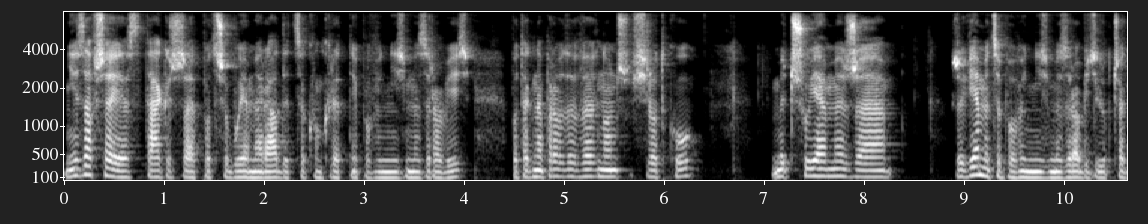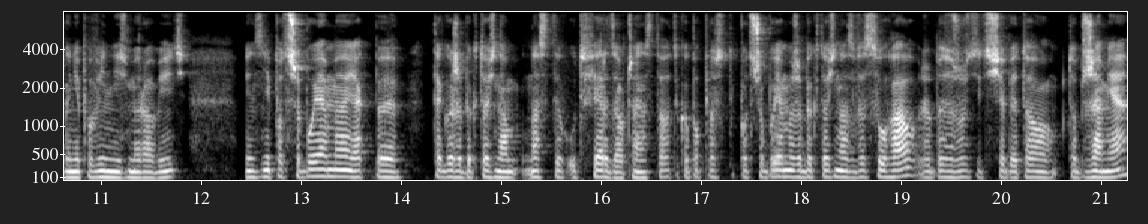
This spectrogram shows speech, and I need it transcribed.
nie zawsze jest tak, że potrzebujemy rady, co konkretnie powinniśmy zrobić, bo tak naprawdę wewnątrz, w środku, my czujemy, że, że wiemy, co powinniśmy zrobić lub czego nie powinniśmy robić, więc nie potrzebujemy jakby tego, żeby ktoś nam, nas tych utwierdzał często, tylko po prostu potrzebujemy, żeby ktoś nas wysłuchał, żeby zrzucić z siebie to, to brzemię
